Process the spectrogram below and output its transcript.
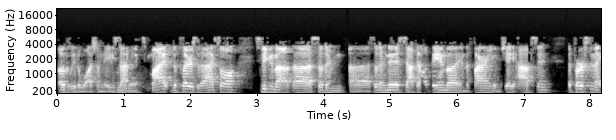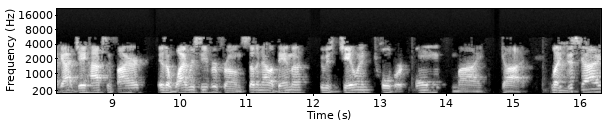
ugly to watch on Navy side. Mm-hmm. My the players that I saw, speaking about uh, Southern uh, Southern Miss, South Alabama, and the firing of Jay Hopson, the person that got Jay Hopson fired is a wide receiver from Southern Alabama It was Jalen Tolbert. Oh my God. Like this guy,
